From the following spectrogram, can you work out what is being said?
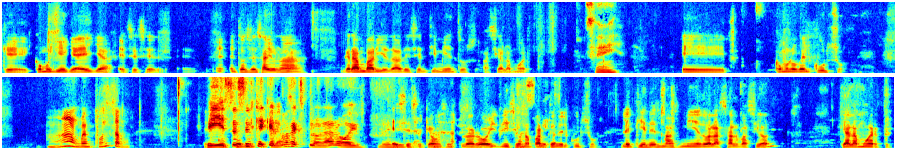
que cómo llegue a ella, ese es el... Eh, entonces hay una gran variedad de sentimientos hacia la muerte. Sí. Eh, como lo ve el curso. Ah, buen punto. y ese es el que queremos explorar hoy. Ese es el que vamos a explorar hoy. Dice una parte del curso, ¿le tienes más miedo a la salvación que a la muerte?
